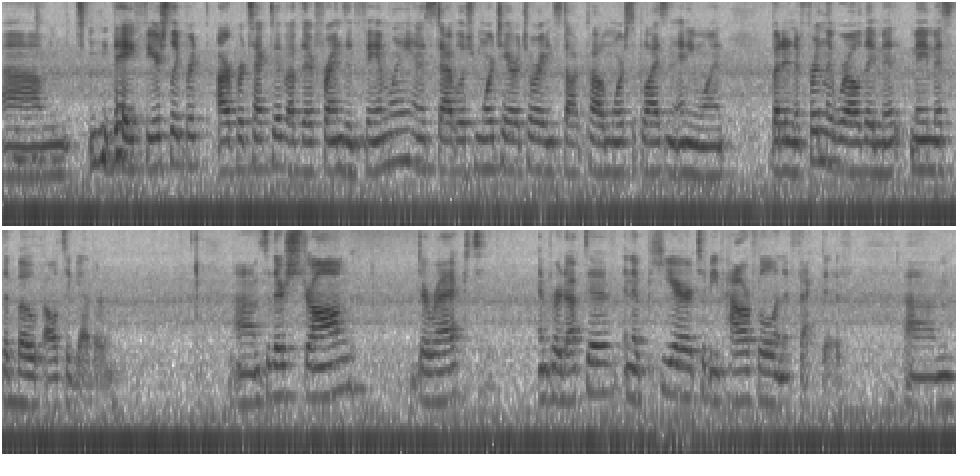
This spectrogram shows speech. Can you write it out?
Um, they fiercely are protective of their friends and family and establish more territory and stockpile more supplies than anyone. But in a friendly world, they mi- may miss the boat altogether. Um, so they're strong, direct, and productive, and appear to be powerful and effective. Um,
